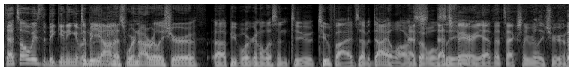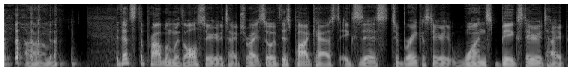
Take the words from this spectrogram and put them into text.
That's always the beginning of a To be movie. honest, we're not really sure if uh, people are going to listen to two fives have a dialogue. That's, so we'll that's see. fair. Yeah, that's actually really true. Um, that's the problem with all stereotypes, right? So if this podcast exists to break a stereo, one big stereotype,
